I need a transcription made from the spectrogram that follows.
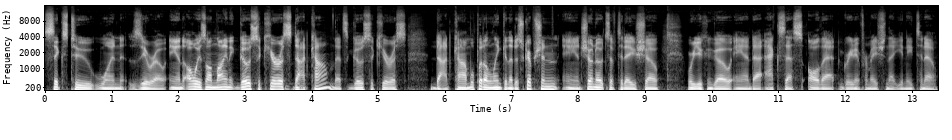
6210. And always online at gosecurus.com. That's gosecurus.com. We'll put a link in the description and show notes of today's show where you can go and uh, access all that great information that you need to know.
